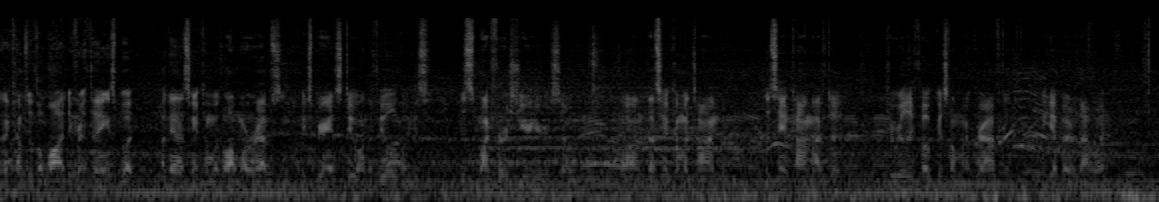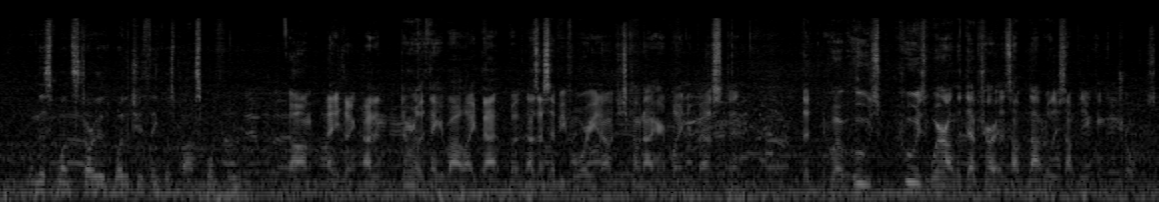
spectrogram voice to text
that comes with a lot of different things, but I think that's going to come with a lot more reps and experience too on the field. Like this is my first year here, so um, that's going to come with time. At the same time, I have to, to really focus on my craft and, and get better that way when this month started, what did you think was possible for you? Um, anything. I didn't, didn't really think about it like that. But as I said before, you know, just coming out here and playing your best, and the, who, who's who is where on the depth chart, it's not, not really something you can control. So.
